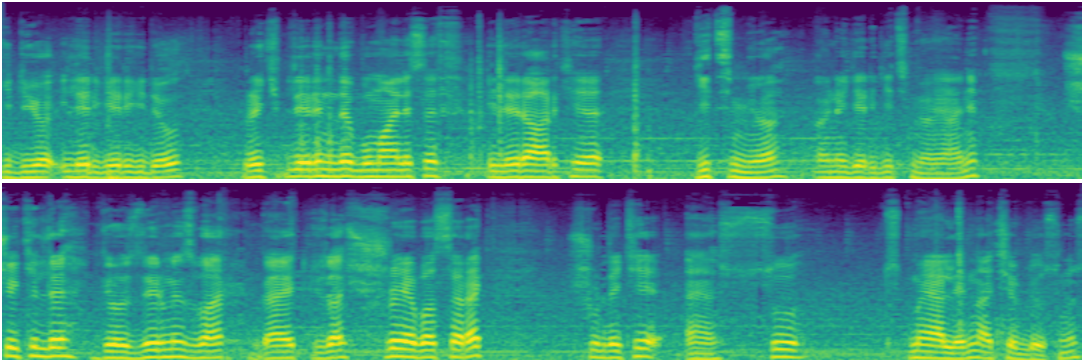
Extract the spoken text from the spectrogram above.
gidiyor, ileri geri gidiyor. Rakiplerinde bu maalesef ileri arkaya gitmiyor. Öne geri gitmiyor yani. Şu şekilde gözlerimiz var. Gayet güzel. Şuraya basarak şuradaki e, su tutma yerlerini açabiliyorsunuz.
